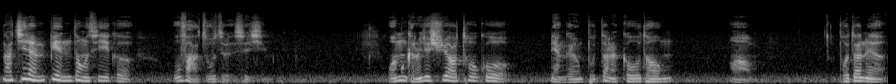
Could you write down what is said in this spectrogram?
那既然变动是一个无法阻止的事情，我们可能就需要透过两个人不断的沟通，啊，不断的，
